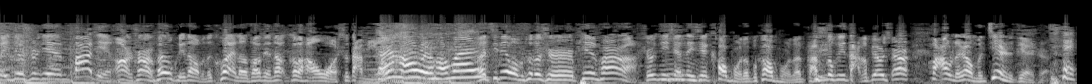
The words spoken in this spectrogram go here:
北京时间八点二十二分，回到我们的快乐早点到，各位好，我是大明。早上好，我是黄欢。呃，今天我们说的是偏方啊，收音机前那些靠谱的、不靠谱的，咱们都可以打个标签发过来，让我们见识见识。对，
